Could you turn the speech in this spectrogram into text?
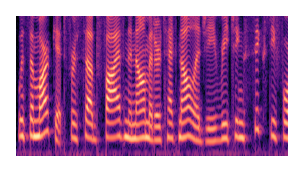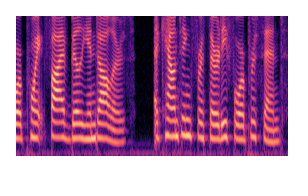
with the market for sub 5 nanometer technology reaching $64.5 billion accounting for 34%.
